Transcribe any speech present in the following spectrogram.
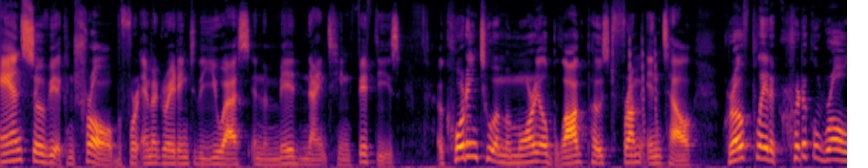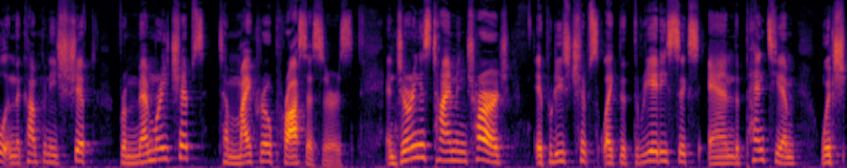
and Soviet control before immigrating to the US in the mid 1950s. According to a memorial blog post from Intel, Grove played a critical role in the company's shift from memory chips to microprocessors. And during his time in charge, it produced chips like the 386 and the Pentium, which,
